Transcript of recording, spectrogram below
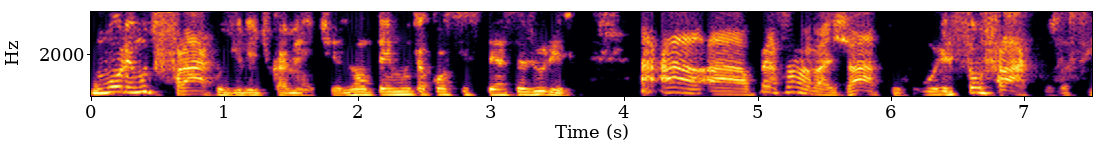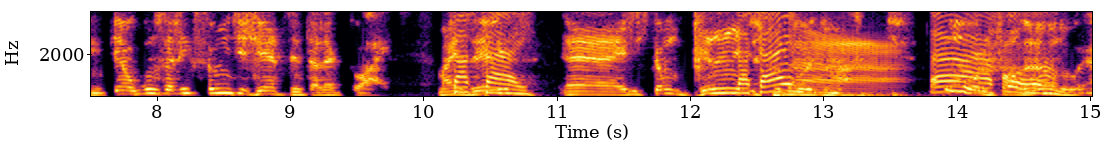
O Moro é muito fraco juridicamente, ele não tem muita consistência jurídica. A, a, Operação Lava Jato, eles são fracos, assim. Tem alguns ali que são indigentes intelectuais. Mas eles, é, eles têm um grande estrutura de marketing. Ah, o Moro falando é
